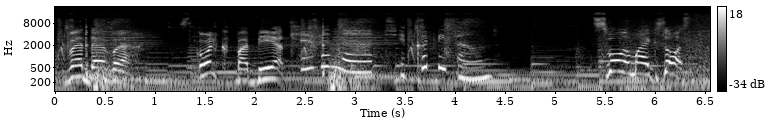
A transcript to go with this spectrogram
ВДВ. Сколько побед? Swallow my exhaust.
